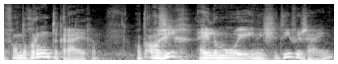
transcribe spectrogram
van de grond te krijgen. Wat aan zich hele mooie initiatieven zijn,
